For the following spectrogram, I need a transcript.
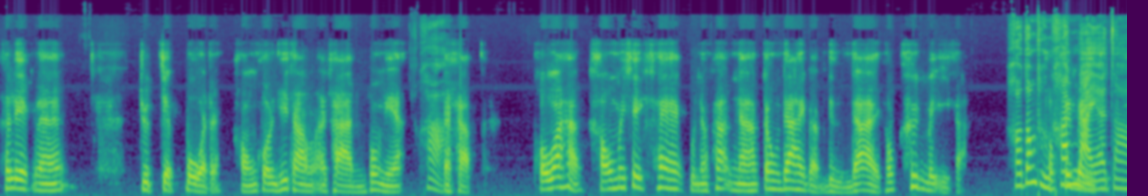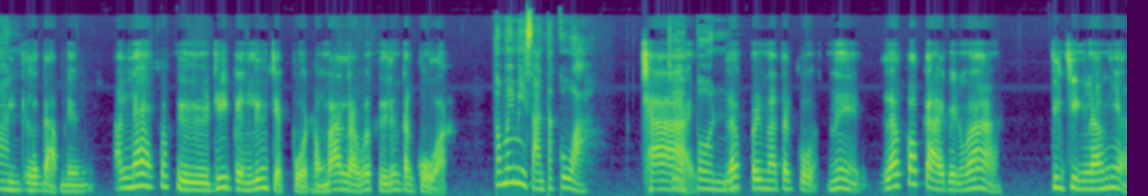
เขาเรียกนะ จุดเจ็บปวดของคนที่ทำอาคารพวกเนี้ยค่ะนะครับ เพราะว่าเขาไม่ใช่แค่คุณภาพน้ำต้องได้แบบดื่มได้เขาขึ้นไปอีกอะเขาต้องถึงขั้นไหนอาจารย์อีกระดับหนึ่งอันแรกก็คือที่เป็นเรื่องเจ็บปวดของบ้านเราก็คือเรื่องตะกั่วต้องไม่มีสารตะกั่วใช่เจือปนแล้วปริมาณตะกั่วนี่ แล้วก็กลายเป็นว่า จริง ๆ แล้วเนี่ย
